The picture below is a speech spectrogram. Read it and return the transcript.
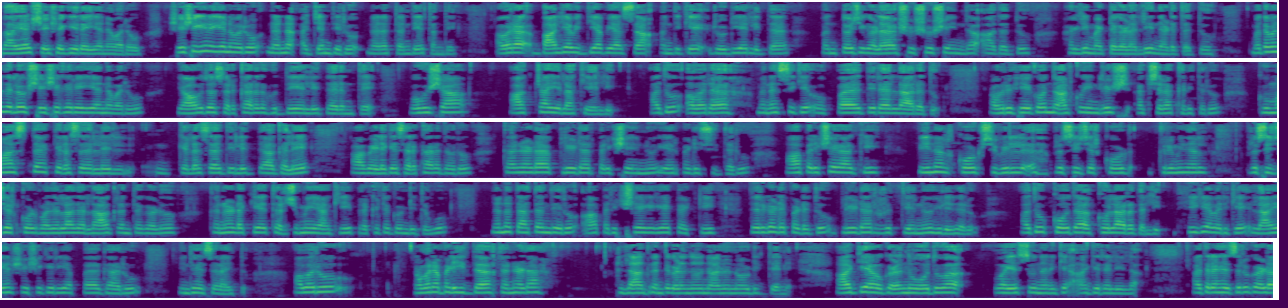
Lawyer ಶೇಷಗಿರಯ್ಯನವರು. ಶೇಷಗಿರಯ್ಯನವರು ನನ್ನ ಅಜ್ಜಂದಿರು, ನನ್ನ ತಂದೆ ತಂದೆ. ಅವರ ಬಾಲ್ಯ ವಿದ್ಯಾಭ್ಯಾಸ ಅಂದಿಗೆ ರೂಢಿಯಲ್ಲಿದ್ದ ಪಂತೋಜಿಗಳ ಶುಶ್ರೂಷೆಯಿಂದ ಆದದ್ದು ಹಳ್ಳಿ ಮಟ್ಟಗಳಲ್ಲಿ ನಡೆದದ್ದು. ಮೊದಮೊದಲು ಶೇಷಗಿರಯ್ಯನವರು ಯಾವುದೋ ಸರ್ಕಾರದ ಹುದ್ದೆಯಲ್ಲಿದ್ದರಂತೆ, ಬಹುಶಃ ಆಕ್ಷ ಇಲಾಖೆಯಲ್ಲಿ. ಅದು ಅವರ ಮನಸ್ಸಿಗೆ ಒಪ್ಪದಿರಲಾರದು. ಅವರು ಹೇಗೋ ನಾಲ್ಕು ಇಂಗ್ಲಿಷ್ ಅಕ್ಷರ ಕಲಿತರು. ಗುಮಾಸ್ತ ಕೆಲಸದಲ್ಲಿ, ಕೆಲಸದಲ್ಲಿದ್ದಾಗಲೇ ಆ ವೇಳೆಗೆ ಸರ್ಕಾರದವರು ಕನ್ನಡ ಪ್ಲೀಡರ್ ಪರೀಕ್ಷೆಯನ್ನು ಏರ್ಪಡಿಸಿದ್ದರು. ಆ ಪರೀಕ್ಷೆಗಾಗಿ penal code, civil procedure code, criminal procedure code ಮೊದಲಾದ ಲಾ ಗ್ರಂಥಗಳು ಕನ್ನಡಕ್ಕೆ ತರ್ಜುಮೆಯಾಗಿ ಪ್ರಕಟಗೊಂಡಿದ್ದವು. ನನ್ನ ತಾತಂದಿರು ಆ ಪರೀಕ್ಷೆಗೆ ಕಟ್ಟಿ ತೆರಗಡೆ ಪಡೆದು ಪ್ಲೀಡರ್ ವೃತ್ತಿಯನ್ನು ಹಿಡಿದರು. ಅದು ಕೋದ ಕೋಲಾರದಲ್ಲಿ. ಹೀಗೆ ಅವರಿಗೆ ಲಾಯರ್ ಶೇಷಗಿರಿಯಪ್ಪಗಾರು ಎಂದು ಹೆಸರಾಯಿತು. ಅವರು ಅವರ ಬಳಿ ಇದ್ದ ಕನ್ನಡ ಲಾ ಗ್ರಂಥಗಳನ್ನು ನಾನು ನೋಡಿದ್ದೇನೆ. ಹಾಗೆ ಅವುಗಳನ್ನು ಓದುವ ವಯಸ್ಸು ನನಗೆ ಆಗಿರಲಿಲ್ಲ. ಅದರ ಹೆಸರುಗಳ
